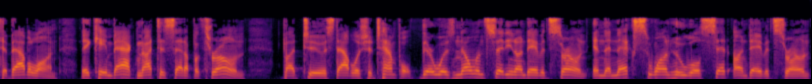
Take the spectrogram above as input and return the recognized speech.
to Babylon, they came back not to set up a throne, but to establish a temple. There was no one sitting on David's throne, and the next one who will sit on David's throne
